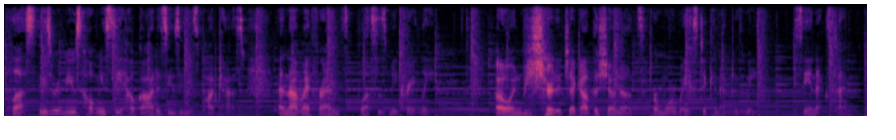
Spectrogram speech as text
Plus, these reviews help me see how God is using this podcast, and that, my friends, blesses me greatly. Oh, and be sure to check out the show notes for more ways to connect with me. See you next time.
